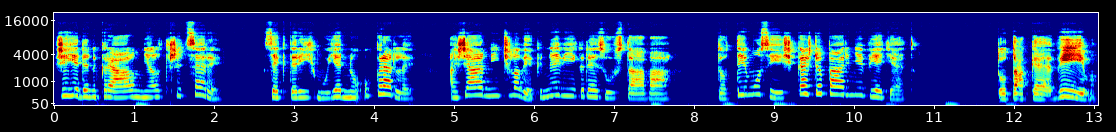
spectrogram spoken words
že jeden král měl tři dcery, ze kterých mu jednu ukradli a žádný člověk neví, kde zůstává. To ty musíš každopádně vědět. To také vím,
